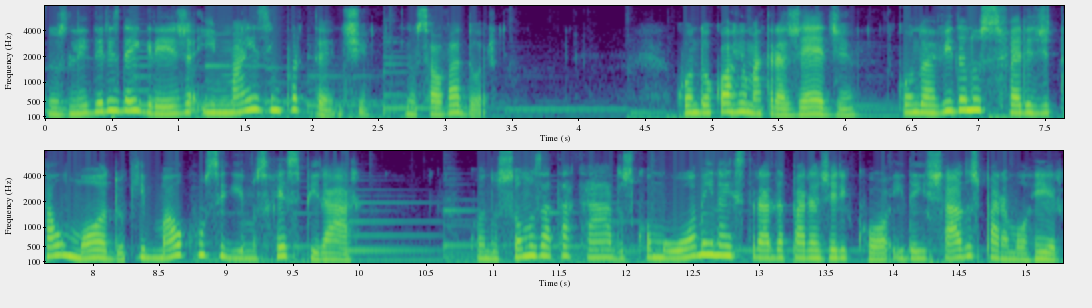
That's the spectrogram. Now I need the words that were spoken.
nos líderes da igreja e, mais importante, no Salvador. Quando ocorre uma tragédia, quando a vida nos fere de tal modo que mal conseguimos respirar, quando somos atacados como o homem na estrada para Jericó e deixados para morrer,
